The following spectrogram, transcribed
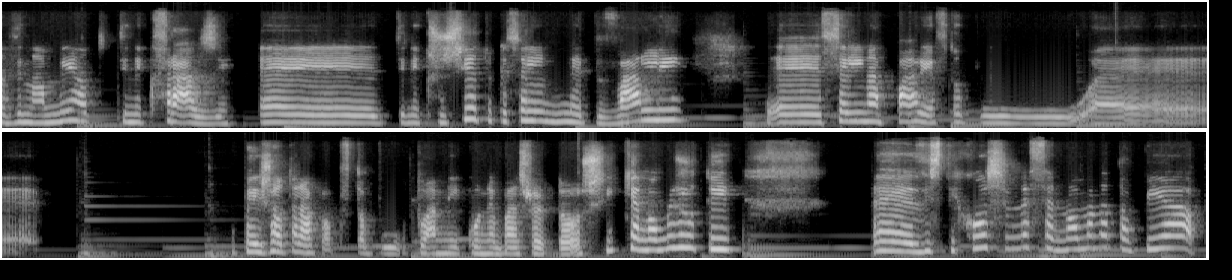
αδυναμία ότι την εκφράζει. Ε, την εξουσία του και θέλει να επιβάλλει ε, θέλει να πάρει αυτό που ε, περισσότερα από αυτό που του ανήκουν εν πάση και νομίζω ότι ε, δυστυχώς είναι φαινόμενα τα οποία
